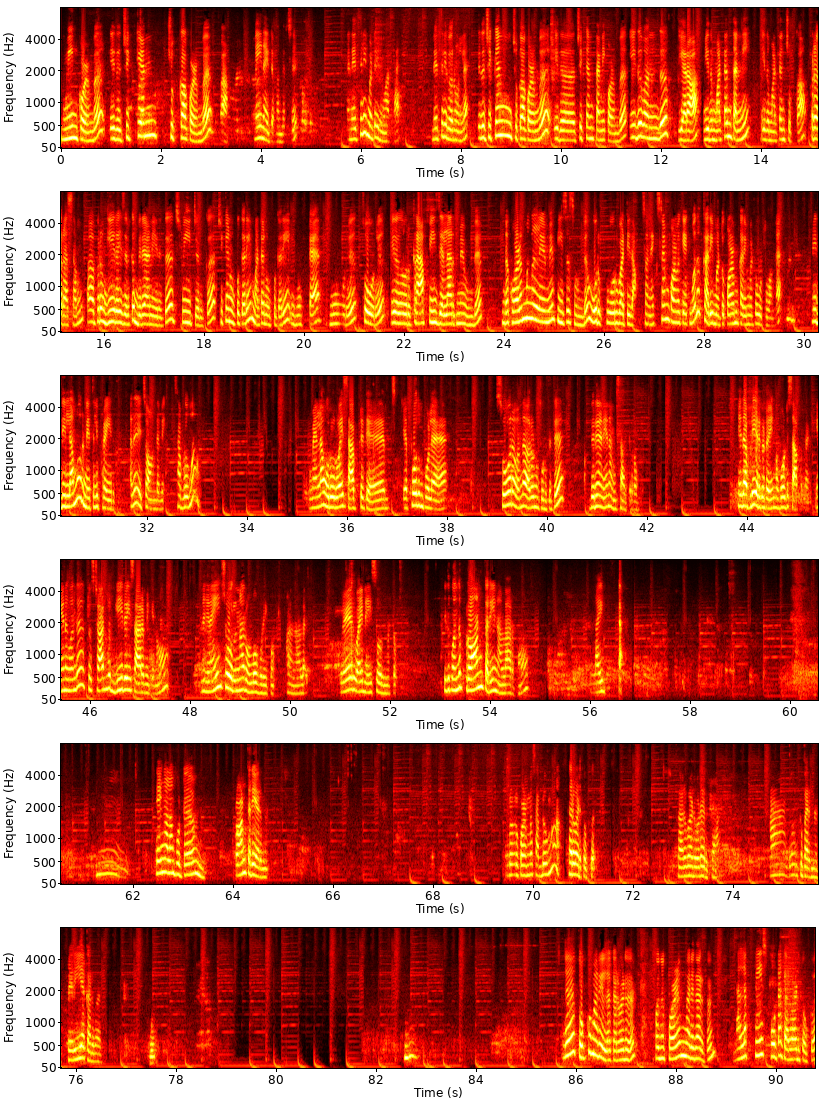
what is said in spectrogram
மீன் குழம்பு இது சிக்கன் சுக்கா குழம்பு. மெயின் ஐட்டம் வந்துருச்சு. நெத்திலி மட்டும் இது மாட்டேன் நெத்திலி வரும்ல. இது சிக்கன் சுக்கா குழம்பு இது சிக்கன் தண்ணி குழம்பு. இது வந்து எறா இது மட்டன் தண்ணி இது மட்டன் சுக்கா அப்புறம் ரசம் அப்புறம் கீ ரைஸ் இருக்கு பிரியாணி இருக்கு ஸ்வீட் இருக்கு. சிக்கன் உப்பு கறி மட்டன் உப்பு கறி முட்டை மோர் சோறு. இது ஒரு கிராப் பீஸ் எல்லாருக்குமே உண்டு. இந்த குழம்புங்களையுமே பீசஸ் உண்டு. ஒரு ஒரு வாட்டி தான் ஸோ நெக்ஸ்ட் டைம் குழம்பு கேட்கும்போது கறி மட்டும் குழம்பு கறி மட்டும் ஊற்றுவாங்க இது இல்லாம ஒரு நெத்திலி ஃப்ரை இருக்கு. அது இட்ஸ் ஆன் த வே சாப்பிடுவோமா? நம்ம எல்லாம் ஒரு ஒரு ரூபாய் சாப்பிட்டுட்டு எப்போதும் போல சோறை வந்து அருண் கொடுத்துட்டு பிரியாணியை நம்ம சாப்பிட்றோம் இது அப்படியே இருக்கட்டும். இங்க போட்டு சாப்பிட்றேன். எனக்கு வந்து to start with ghee rice ஆரம்பிக்கணும். எனக்கு நெய் சோறுனா ரொம்ப பிடிக்கும். அதனால. ஒரே ரூபாய் நெய் சோறு மட்டும். இதுக்கு வந்து ப்ரான் கறி நல்லா இருக்கும் லைட்டா தேங்காய்லாம் போட்டு ப்ரான் கறி அருமை. ஒரு ஒரு குழம்பு சாப்பிடுவோமா? கருவாடு தொப்பு கருவாடோட இருக்கா? ஆ இதோ இருக்கு பாருங்க பெரிய கருவாடு. இது தொக்கு மாதிரி இல்ல கருவாடு. கொஞ்சம் குழம்பு மாதிரி தான் இருக்கு. நல்ல பீஸ் போட்டா கருவாடு தொக்கு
